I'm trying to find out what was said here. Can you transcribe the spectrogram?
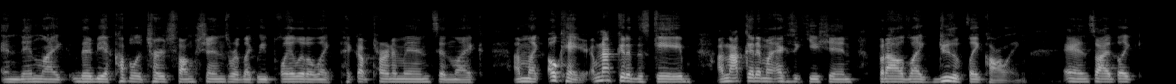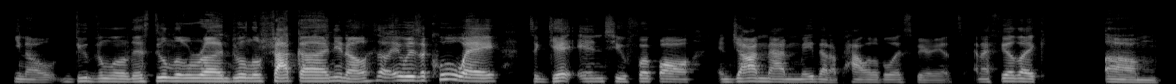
and then like there'd be a couple of church functions where like we play little like pickup tournaments and like i'm like okay i'm not good at this game i'm not good at my execution but i'll like do the play calling and so I'd like you know do the little this, do a little run, do a little shotgun, you know. So it was a cool way to get into football, and John Madden made that a palatable experience. And I feel like, um,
